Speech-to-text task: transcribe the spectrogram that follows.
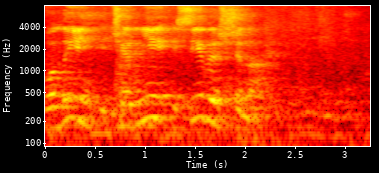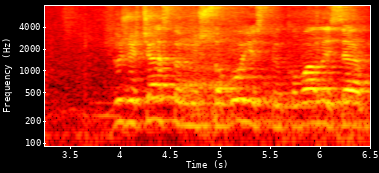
Волинь і Черні, і Сіверщина дуже часто між собою спілкувалися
